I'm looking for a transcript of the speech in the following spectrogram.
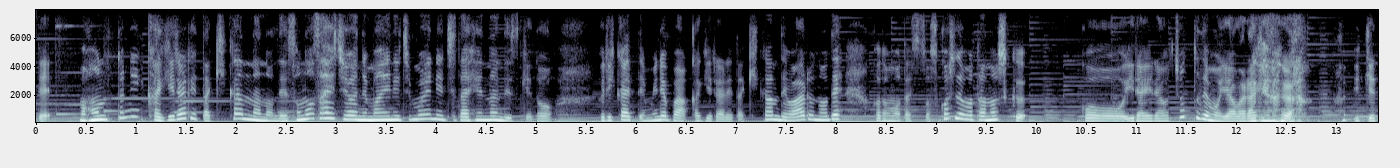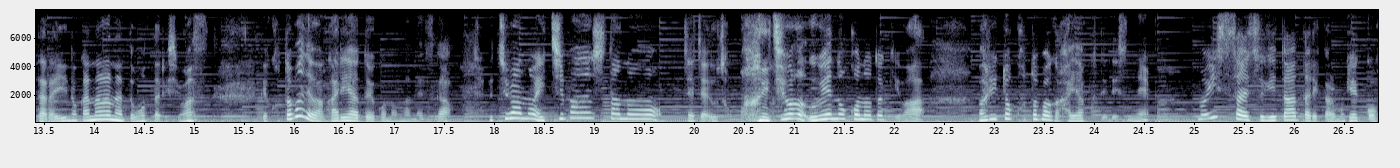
て、まあ、本当に限られた期間なのでその最中はね毎日毎日大変なんですけど振り返ってみれば限られた期間ではあるので子どもたちと少しでも楽しくこうイライラをちょっとでも和らげながら いけたらいいのかななんて思ったりします。で言葉で分かり合うということなんですがうちはの一番下のじゃじゃ嘘 一番上の子の時は割と言葉が早くてですねもう1歳過ぎたあたりからも結構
